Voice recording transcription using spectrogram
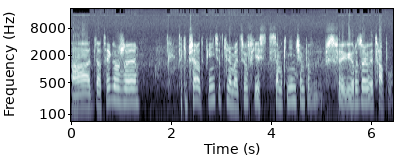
A dlatego, że taki przelot 500 km jest zamknięciem swojego rodzaju etapu.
